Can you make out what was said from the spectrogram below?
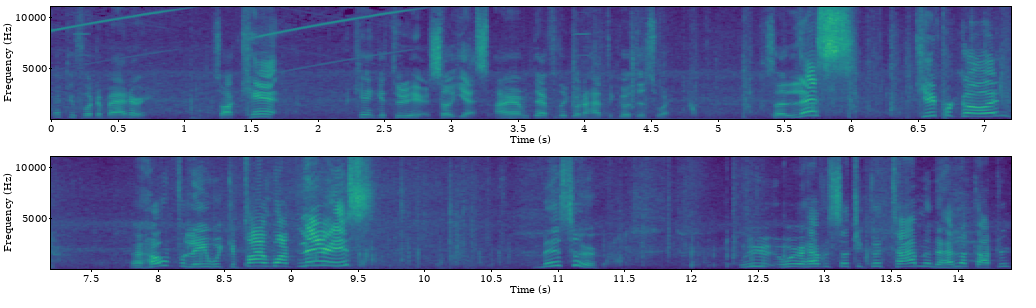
Thank you for the battery. So I can't, I can't get through here. So yes, I am definitely going to have to go this way. So let's keep her going. And hopefully we can find what Larry's. Miss her. We, we were having such a good time in the helicopter.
